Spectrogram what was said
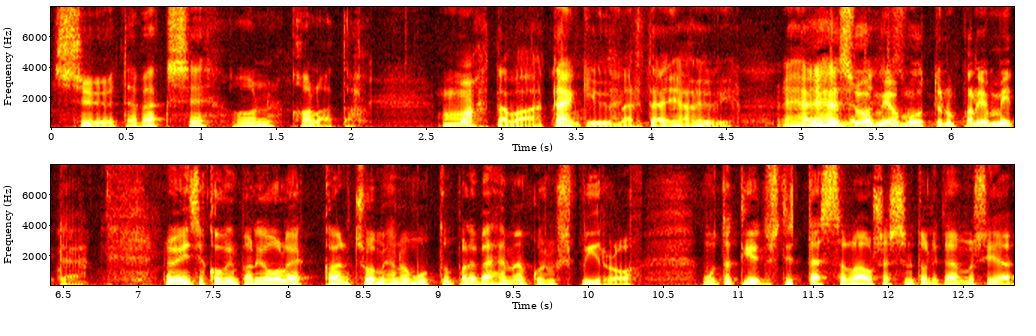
syötäväksi on kalata. Mahtavaa, tämänkin ymmärtää ihan hyvin. Eihän, eihän Suomi ole muuttunut paljon mitään. No ei se kovin paljon olekaan. Suomihan on muuttunut paljon vähemmän kuin esimerkiksi Viro. Mutta tietysti tässä lauseessa nyt oli tämmöisiä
